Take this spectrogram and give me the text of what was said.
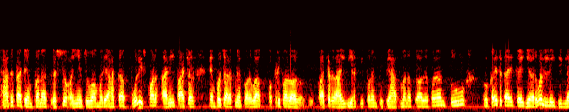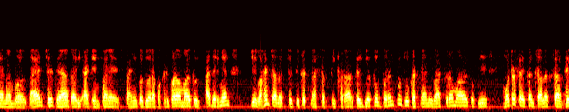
ભાગતા ટેમ્પાના દ્રશ્યો અહીંયા જોવા મળ્યા હતા, પોલીસ પણ આની પાછળ ટેમ્પો ચાલકને પડવા, પકડી પાડવા પાછળ આવી હતી, પરંતુ તે હાથમાં નહોતો આવ્યો. પરંતુ કહી શકાય કે જે અરવલ્લી જિલ્લાના ગાયર છે, ત્યાં આગળ આ ટેમ્પાને સ્થાનિકો દ્વારા પકડી પાડવામાં આવ્યો આ દરમિયાન જે વાહન ચાલક છે, તે ઘટના સ્થળથી ફરાર થઈ ગયો હતો. પરંતુ જો ઘટનાની વાત કરવામાં આવે તો બે મોટરસાયકલ ચાલક સાથે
